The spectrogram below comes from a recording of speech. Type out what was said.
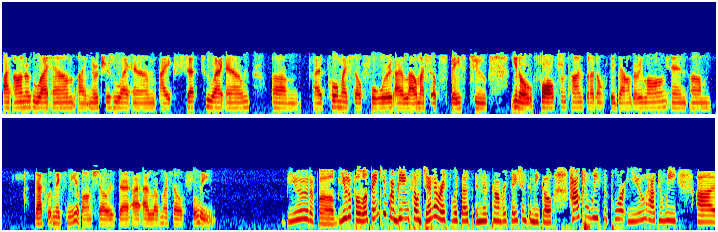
I honor who I am. I nurture who I am. I accept who I am. Um, I pull myself forward. I allow myself space to, you know, fall sometimes, but I don't stay down very long. And um, that's what makes me a bombshell is that I, I love myself fully. Beautiful, beautiful. Well, thank you for being so generous with us in this conversation, Tamiko. How can we support you? How can we uh,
